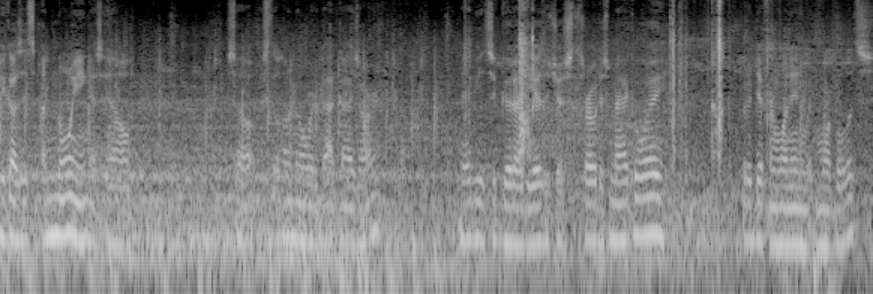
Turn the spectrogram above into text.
because it's annoying as hell. So I still don't know where the bad guys are. Maybe it's a good idea to just throw this mag away. Put a different one in with more bullets.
